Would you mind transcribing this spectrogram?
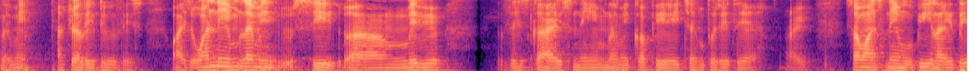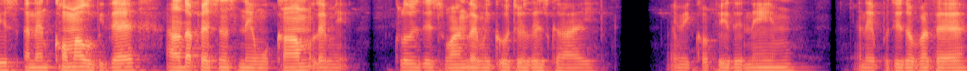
let me actually do this right one name let me see um maybe this guy's name let me copy it and put it there right someone's name will be like this and then comma will be there another person's name will come let me close this one. Let me go to this guy. Let me copy the name and then put it over there.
